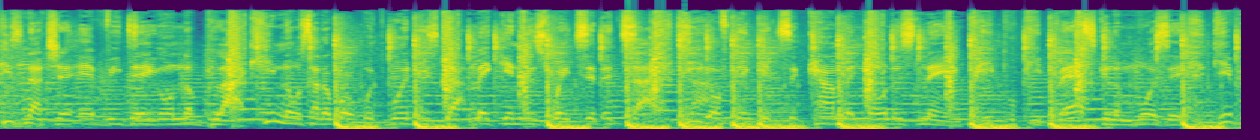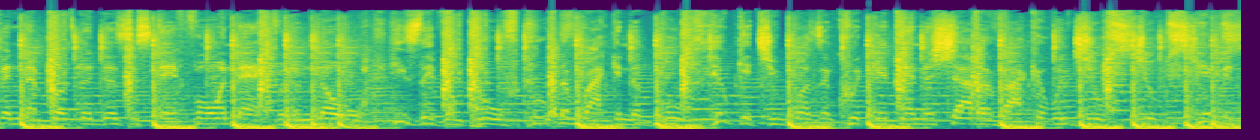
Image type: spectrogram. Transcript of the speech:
He's not your everyday on the block. He knows how to work with what he's got, making his way to the top. He often gets a comment on his name. People keep asking him, was it given that birth does it stand for an acronym? No, he's living proof. Let him rock in the booth. He'll get you buzzing quicker than a shot of vodka with juice. Juice. Him and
